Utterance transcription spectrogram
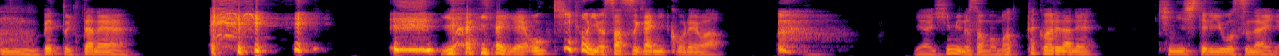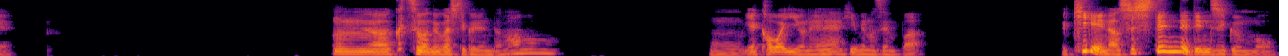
うん、ベッド行ったね。いやいやいや、起きろよ、さすがにこれは。いや、姫野さんも全くあれだね。気にしてる様子ないね。うん、あ靴は脱がしてくれるんだな。うん、いや、可愛いよね、姫野先輩。綺麗な足してんね、デンジ君も。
